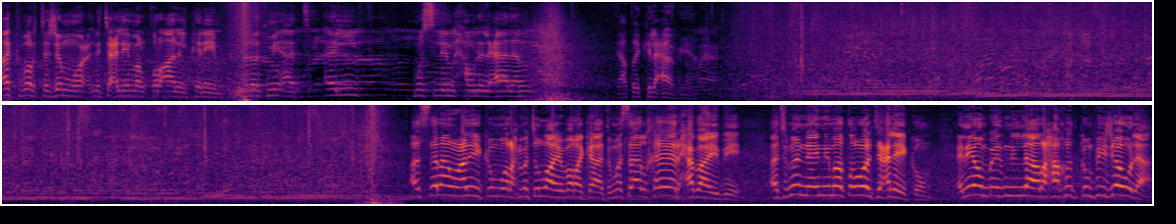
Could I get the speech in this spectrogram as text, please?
أكبر تجمع لتعليم القرآن الكريم. 300 ألف مسلم حول العالم. يعطيك العافية. السلام عليكم ورحمة الله وبركاته. مساء الخير حبايبي. أتمنى أني ما طولت عليكم. اليوم بإذن الله راح أخذكم في جولة.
